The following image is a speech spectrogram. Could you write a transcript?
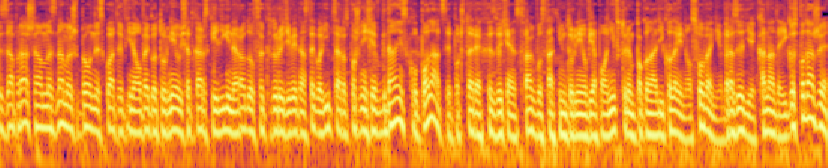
zapraszam. Znamy już pełny skład finałowego turnieju siatkarskiej Ligi Narodów, który 19 lipca rozpocznie się w Gdańsku. Polacy po czterech zwycięstwach w ostatnim turnieju w Japonii, w którym pokonali kolejną Słowenię, Brazylię, Kanadę i gospodarzy,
